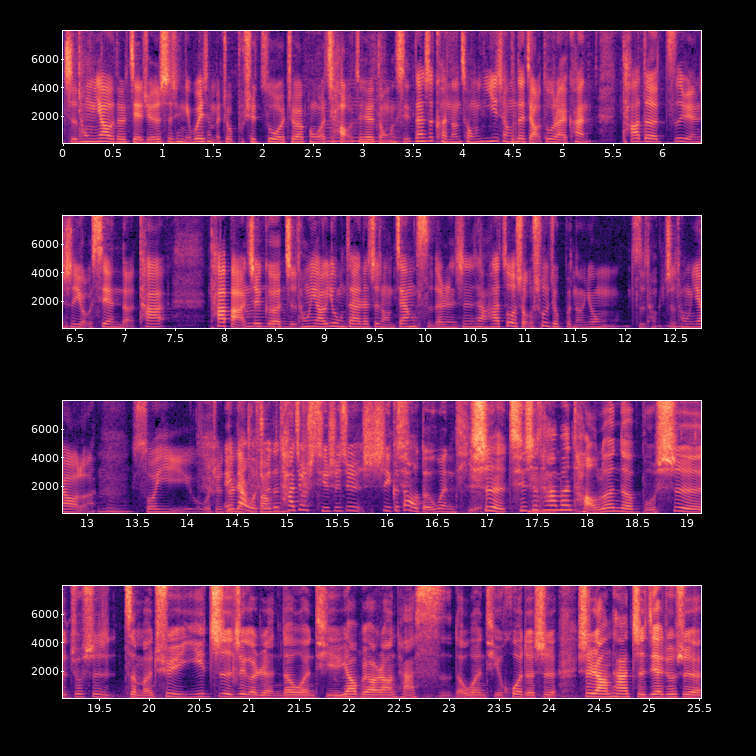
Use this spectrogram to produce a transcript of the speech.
止痛药的解决的事情，你为什么就不去做，就要跟我吵这些东西？但是可能从医生的角度来看，他的资源是有限的，他。他把这个止痛药用在了这种将死的人身上，他做手术就不能用止痛止痛药了。嗯，所以我觉得，但我觉得他就是其实就是一个道德问题。是，其实他们讨论的不是就是怎么去医治这个人的问题，要不要让他死的问题，或者是是让他直接就是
